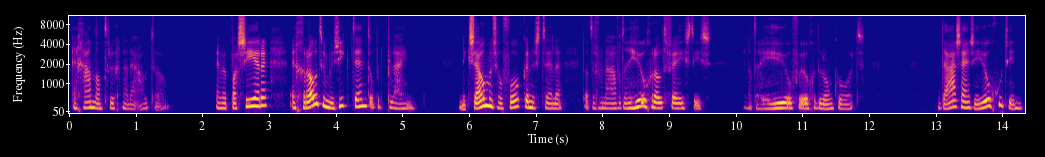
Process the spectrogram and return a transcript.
en gaan dan terug naar de auto. En we passeren een grote muziektent op het plein. En ik zou me zo voor kunnen stellen dat er vanavond een heel groot feest is en dat er heel veel gedronken wordt. Daar zijn ze heel goed in,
